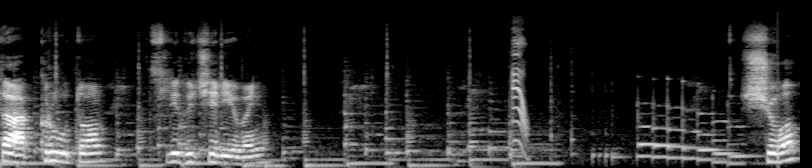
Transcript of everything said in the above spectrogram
Так, круто. Слідуючий рівень. Що?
